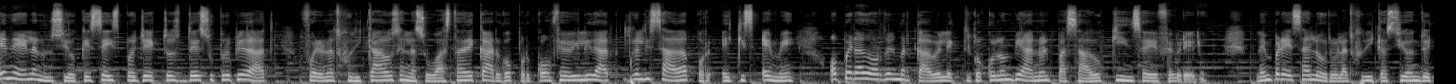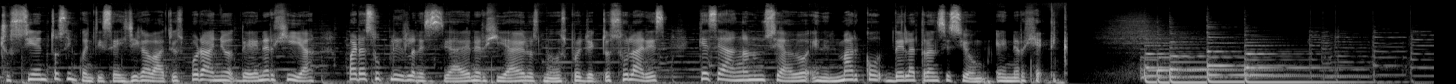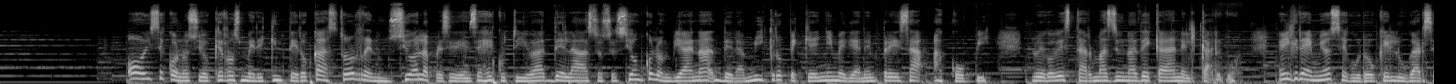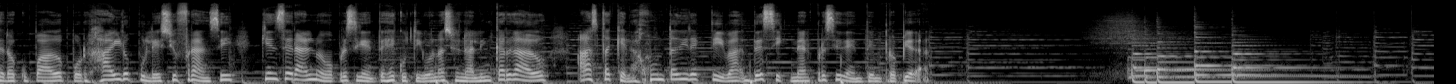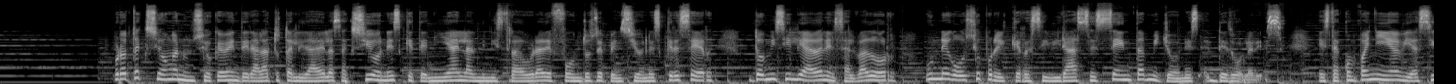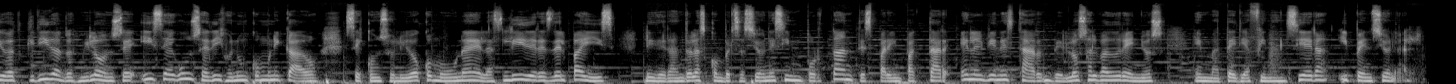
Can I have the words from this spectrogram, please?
Enel anunció que seis proyectos de su propiedad fueron adjudicados en la subasta de cargo por confiabilidad realizada por XM, operador del mercado eléctrico colombiano, el pasado 15 de febrero. La empresa logró la adjudicación de 856 gigavatios por año de energía para suplir la necesidad de energía de los nuevos proyectos solares que se han anunciado en el marco de la transición energética. Hoy se conoció que Rosemary Quintero Castro renunció a la presidencia ejecutiva de la Asociación Colombiana de la Micro, Pequeña y Mediana Empresa, ACOPI, luego de estar más de una década en el cargo. El gremio aseguró que el lugar será ocupado por Jairo Pulesio Franci, quien será el nuevo presidente ejecutivo nacional encargado hasta que la Junta Directiva designe al presidente en propiedad. Protección anunció que venderá la totalidad de las acciones que tenía en la administradora de fondos de pensiones Crecer, domiciliada en El Salvador, un negocio por el que recibirá 60 millones de dólares. Esta compañía había sido adquirida en 2011 y, según se dijo en un comunicado, se consolidó como una de las líderes del país, liderando las conversaciones importantes para impactar en el bienestar de los salvadoreños en materia financiera y pensional.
